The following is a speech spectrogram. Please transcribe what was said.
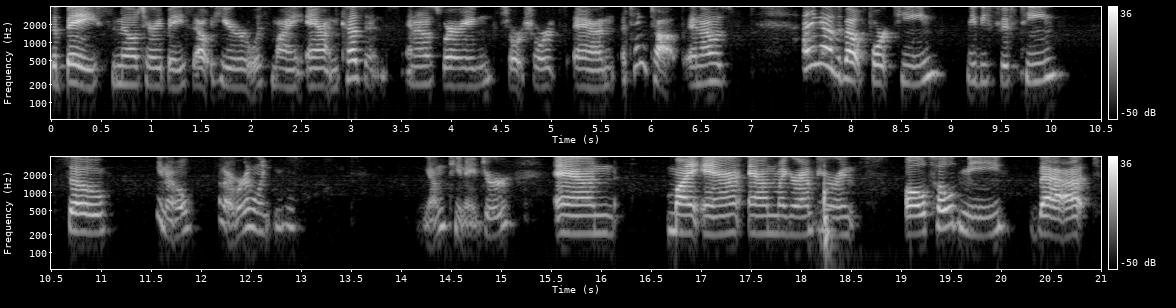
the base, the military base out here with my aunt and cousins, and I was wearing short shorts and a tank top, and I was, I think I was about fourteen, maybe fifteen, so you know, whatever, like was young teenager, and my aunt and my grandparents all told me that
